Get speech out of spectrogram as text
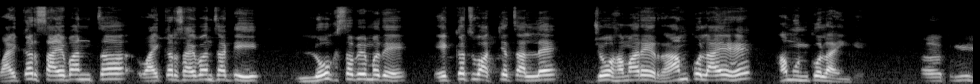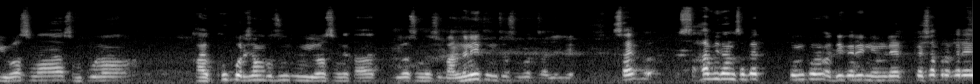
वायकर साहेबांचं वायकर साहेबांसाठी लोकसभेमध्ये एकच वाक्य चाललंय जो हमारे राम को लाए है हम उनको लाएंगे. तुम्ही युवासेना संपूर्ण हा खूप वर्षांपासून तुम्ही युवा संघात आहात. युवा संघाची बांधणी तुमच्यासोबत झालेली आहे. साहेब सहा विधानसभेत कोण कोण अधिकारी नेमले आहेत? कशा प्रकारे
